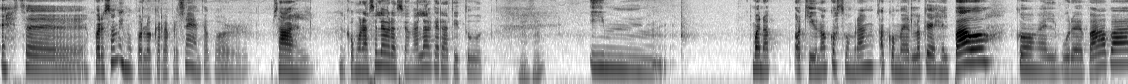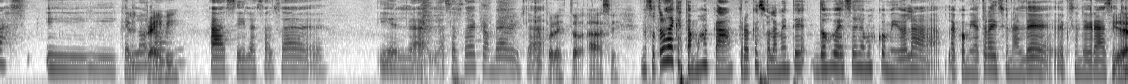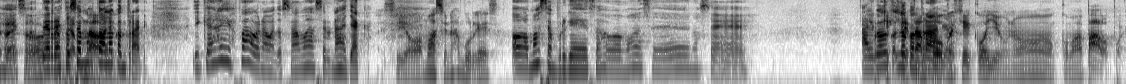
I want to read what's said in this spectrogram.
Este, por eso mismo, por lo que representa, por, ¿sabes? Como una celebración a la gratitud. Ujú. Y mm, bueno, aquí uno acostumbran a comer lo que es el pavo con el puré de papas y ¿qué El es lo otro? gravy. Ah, sí, la salsa de, y el- la, la salsa de cranberries. la- Que por esto, ah, sí. Nosotros de que estamos acá, creo que solamente dos veces hemos comido la, la comida tradicional de, de Acción de Gracias. Sí, de es resto eso. De resto hacemos todo lo contrario. ¿Y qué hay es pavo? No, bueno, entonces vamos a hacer unas hallacas. Sí, o vamos a hacer unas hamburguesas. O vamos a hacer hamburguesas, o vamos a hacer, no sé. Algo Porque es lo que contrario. tampoco es que, oye, uno coma pavo, pues.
